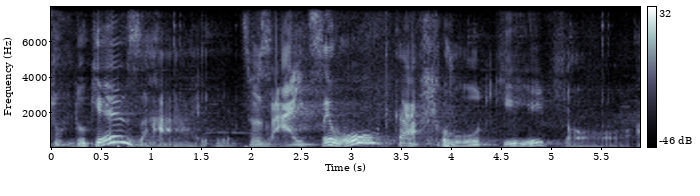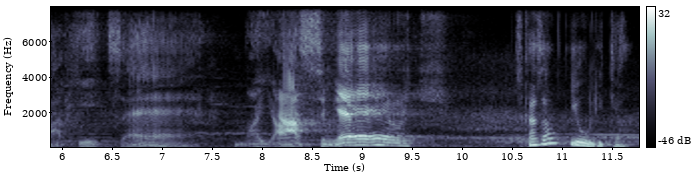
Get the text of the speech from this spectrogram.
сундуке заяц, в зайце утка, в утке яйцо, а в яйце моя смерть. Сказал и улетел.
